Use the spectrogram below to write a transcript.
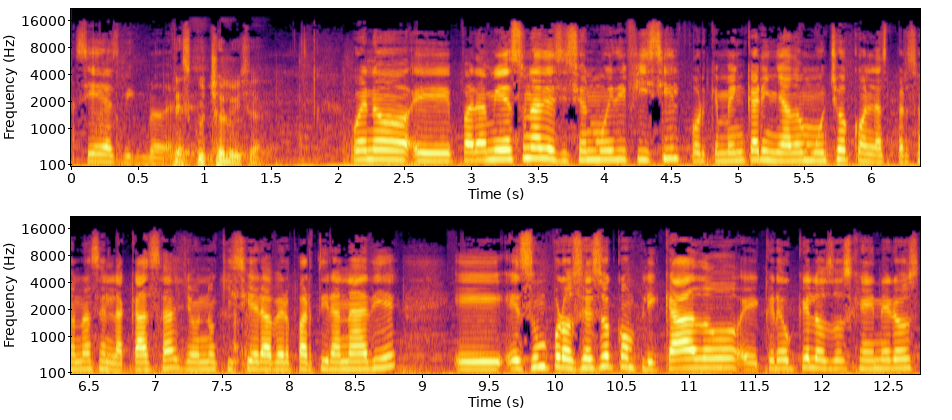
Así es, Big Brother. Te escucho, Luisa. Bueno, eh, para mí es una decisión muy difícil porque me he encariñado mucho con las personas en la casa. Yo no quisiera ver partir a nadie. Eh, es un proceso complicado. eh, creo que los dos géneros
